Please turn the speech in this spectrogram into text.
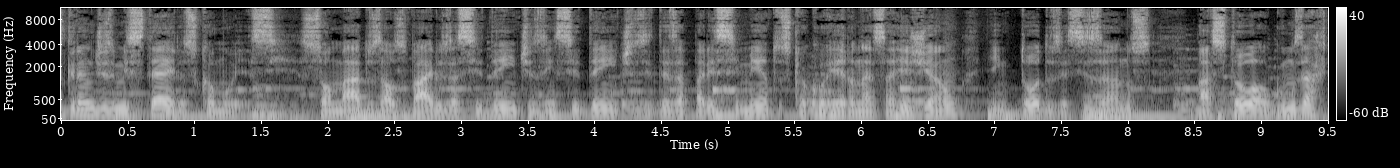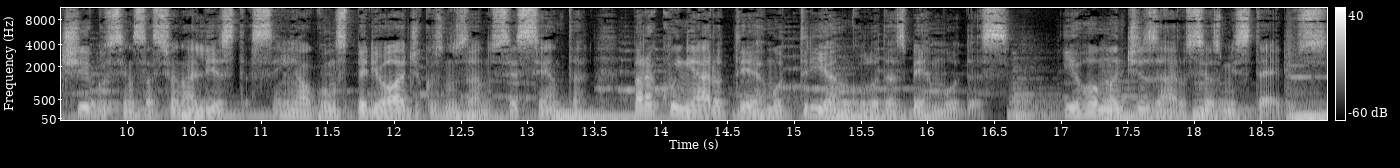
grandes mistérios como esse, somados aos vários acidentes, incidentes e desaparecimentos que ocorreram nessa região em todos esses anos, bastou alguns artigos sensacionalistas em alguns periódicos nos anos 60 para cunhar o termo Triângulo das Bermudas e romantizar os seus mistérios.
